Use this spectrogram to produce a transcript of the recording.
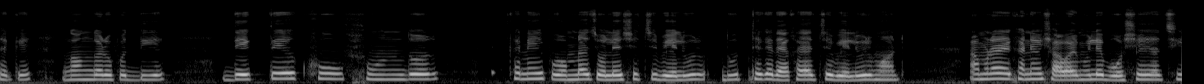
থেকে গঙ্গার উপর দিয়ে। দেখতে খুব সুন্দর। এখানে আমরা চলে এসেছি বেলুর দূর থেকে দেখা যাচ্ছে বেলুর মঠ। আমরা এখানে সবাই মিলে বসে আছি।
